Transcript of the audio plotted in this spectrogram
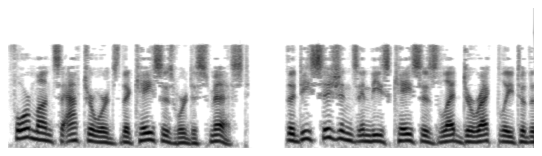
Four months afterwards the cases were dismissed. The decisions in these cases led directly to the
